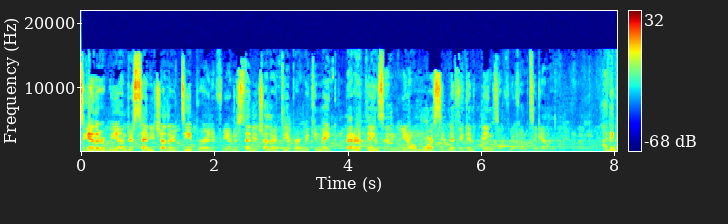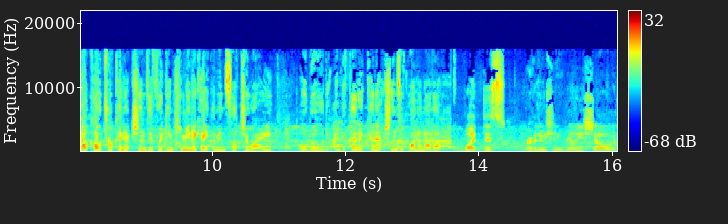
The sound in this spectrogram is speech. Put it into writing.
together we understand each other deeper and if we understand each other deeper we can make better things and you know more significant things if we come together I think our cultural connections, if we can communicate them in such a way, will build empathetic connections with one another. what this revolution really showed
